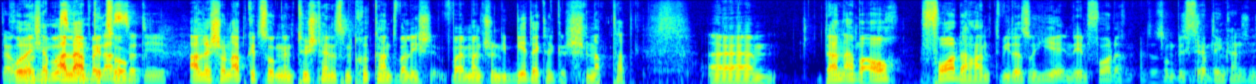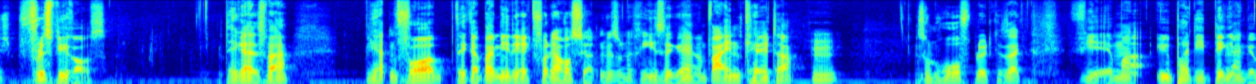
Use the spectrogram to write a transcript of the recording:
Bruder, ich hab Muskeln alle abgezogen. Die, alle schon abgezogen im Tischtennis mit Rückhand, weil, ich, weil man schon die Bierdeckel geschnappt hat. Ähm, dann aber auch Vorderhand, wieder so hier in den vorderen, also so ein ich glaube, bisschen den kann ich nicht. Frisbee raus. Digga, es war, wir hatten vor, Digga, bei mir direkt vor der Haustür hatten wir so eine riesige Weinkelter, Mhm. so ein Hof, blöd gesagt, wir immer über die Dinger, ge-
